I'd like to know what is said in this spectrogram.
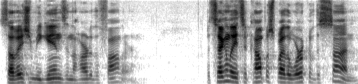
Salvation begins in the heart of the Father. But secondly, it's accomplished by the work of the Son.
